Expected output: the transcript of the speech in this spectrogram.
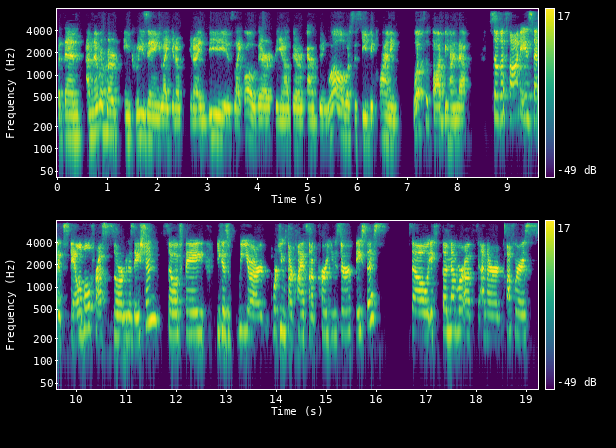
but then I've never heard increasing like you know you know in B is like oh they're you know they're kind of doing well versus C declining. What's the thought behind that? So the thought is that it's scalable for us as an organization. So if they, because we are working with our clients on a per user basis. So if the number of other software is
